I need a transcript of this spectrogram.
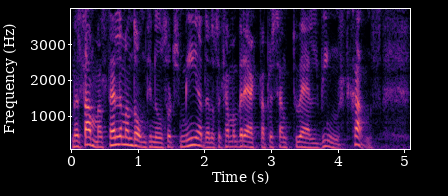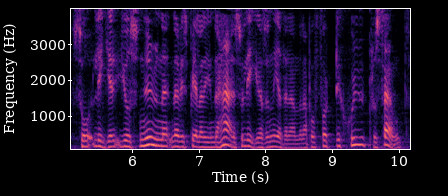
Men sammanställer man dem till någon sorts medel och så kan man beräkna procentuell vinstchans. Så ligger just nu när, när vi spelar in det här så ligger alltså Nederländerna på 47 procent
